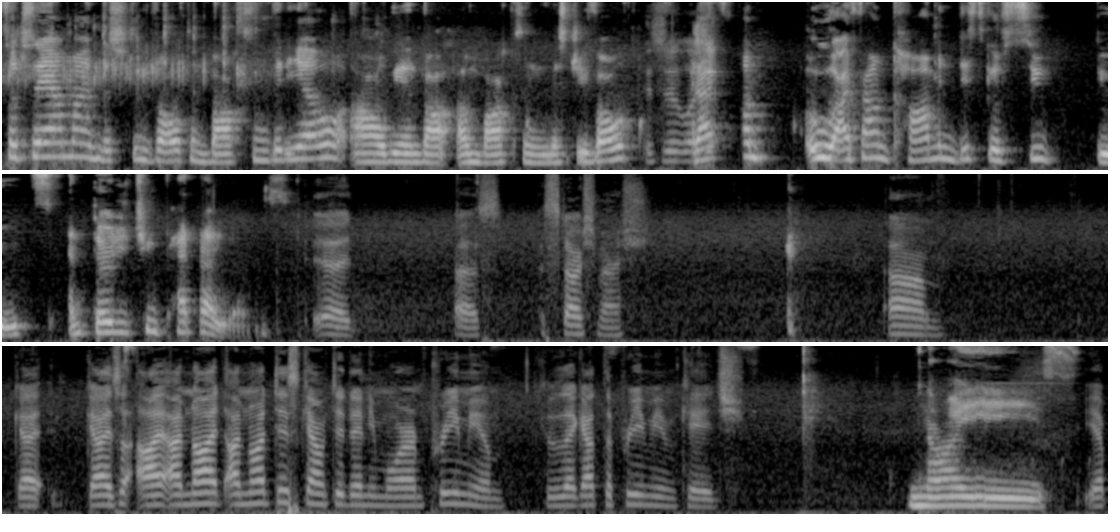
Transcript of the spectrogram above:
So today on my mystery vault unboxing video, I'll be unbo- unboxing mystery vault. Is it And like I found, ooh, I found common disco suit boots, and 32 pet items. Uh, uh, Star Smash. Um, guys, I I'm not I'm not discounted anymore. I'm premium because I got the premium cage. Nice. Yep,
